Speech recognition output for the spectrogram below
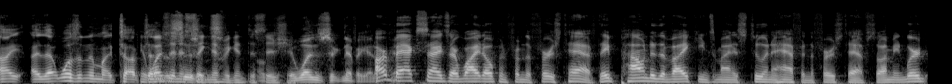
I, I that wasn't in my top It ten. wasn't a significant decision. It wasn't significant. Our okay. backsides are wide open from the first half. They pounded the Vikings minus two and a half in the first half. So I mean, we're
